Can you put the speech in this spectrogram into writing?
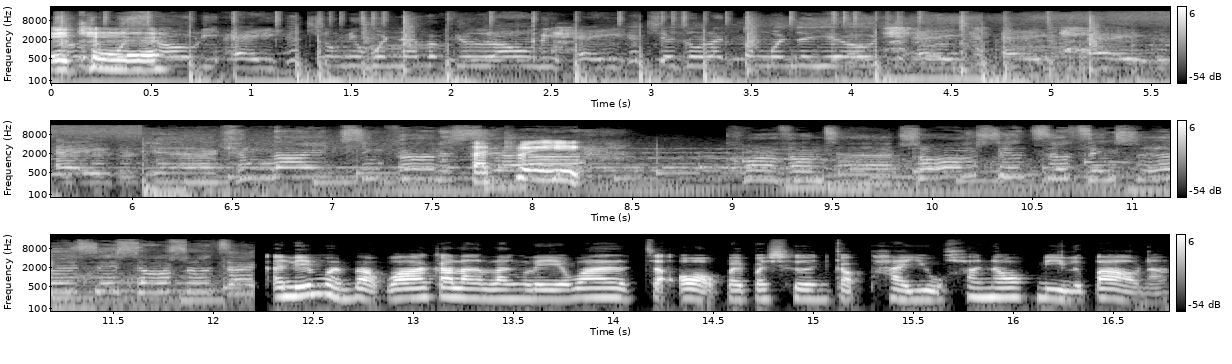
เอเคแพทริก อันนี้เหมือนแบบว่ากำลังลังเลว่าจะออกไปปเผชิญกับพายุข้างนอกดีหรือเปล่านะ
